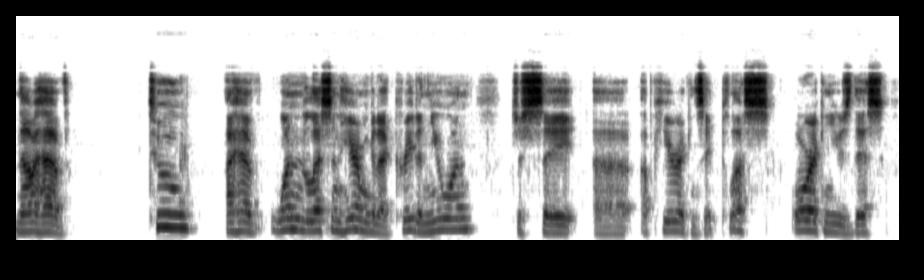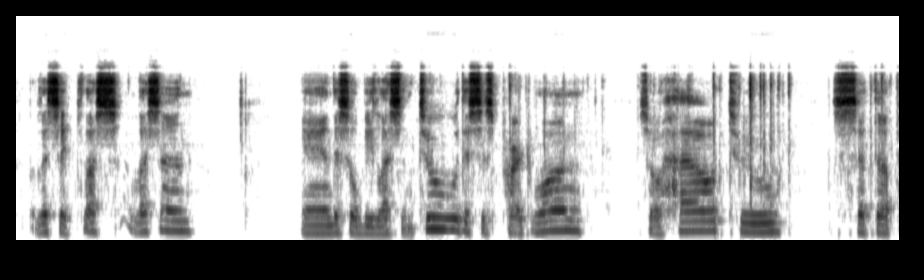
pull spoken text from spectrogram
Now I have two I have one lesson here. I'm going to create a new one. Just say uh, up here. I can say plus or I can use this let's say plus lesson and this will be lesson two. This is part one. So how to set up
